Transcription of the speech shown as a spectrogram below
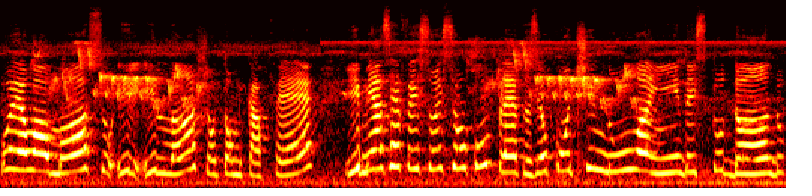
Ou eu almoço e, e lancho, ou tomo café, e minhas refeições são completas, eu continuo ainda estudando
